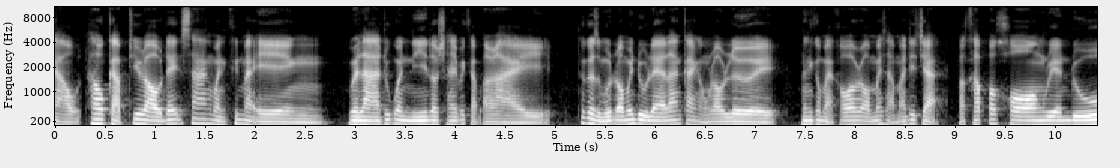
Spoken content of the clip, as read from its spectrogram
ยาว เท่ากับที่เราได้สร้างมันขึ้นมาเอง เวลาทุกวันนี้เราใช้ไปกับอะไร ถ้าเกิดสมมติเราไม่ดูแลร่างกายของเราเลย นั่นก็หมายความว่าเราไม่สามารถที่จะประคับประคองเรียนรู้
